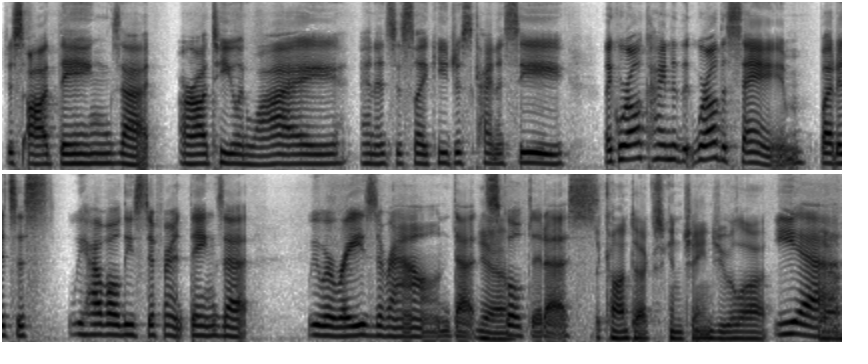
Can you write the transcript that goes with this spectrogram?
just odd things that are odd to you and why. And it's just like you just kind of see like we're all kind of the, we're all the same but it's just we have all these different things that we were raised around that Yeah. sculpted us the context can change you a lot. yeah. Yeah.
